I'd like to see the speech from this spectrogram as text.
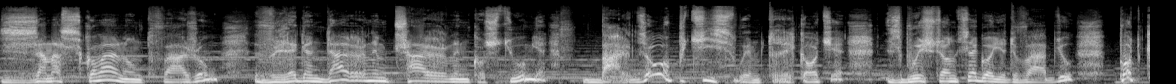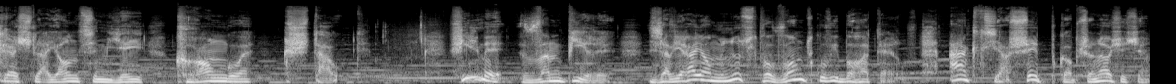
z zamaskowaną twarzą w legendarnym czarnym kostiumie, bardzo obcisłym trykocie z błyszczącego jedwabiu, podkreślającym jej krągłe kształty. Filmy Wampiry zawierają mnóstwo wątków i bohaterów. Akcja szybko przenosi się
